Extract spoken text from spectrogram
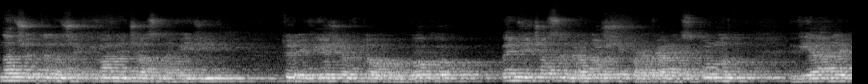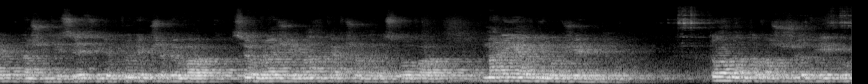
Nadszedł ten oczekiwany czas nawiedzin, który wierzę w to głęboko, będzie czasem radości parafialnych wspólnot, wiary w naszej diecezji, do której przebywa w swoim razie Matka Czarnego Słowa, Maria Miłosięta. To nam towarzyszy od wieków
